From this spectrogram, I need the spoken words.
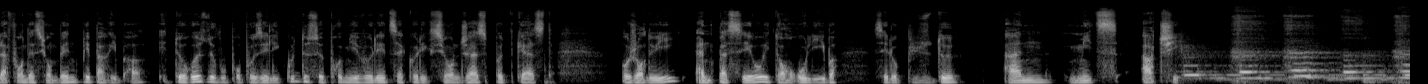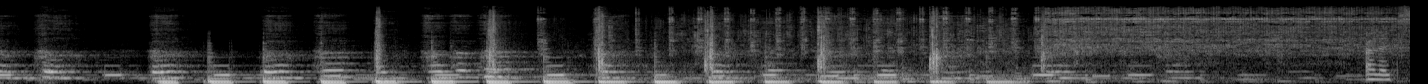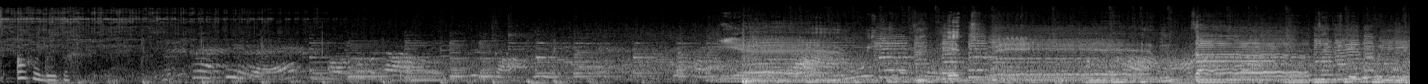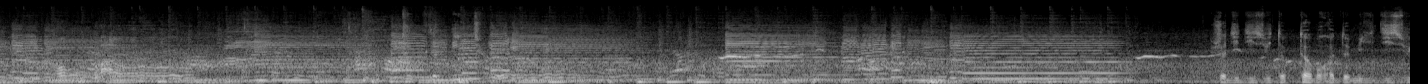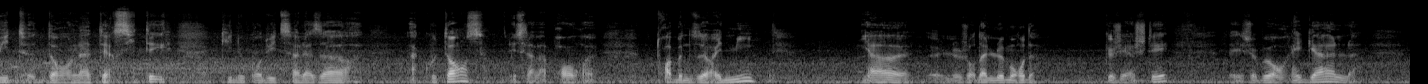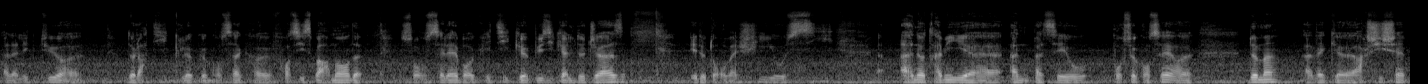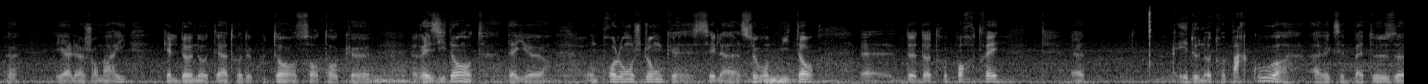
la Fondation BNP Paribas est heureuse de vous proposer l'écoute de ce premier volet de sa collection Jazz Podcast. Aujourd'hui, Anne Passeo est en roue libre. C'est l'opus 2, Anne meets Archie. Alex en roue libre. Jeudi 18 octobre 2018, dans l'intercité qui nous conduit de Saint-Lazare à Coutances, et cela va prendre trois bonnes heures et demie, il y a euh, le journal Le Monde que j'ai acheté, et je me régale à la lecture de l'article que consacre Francis Marmande, son célèbre critique musicale de jazz, et de Tourmachi aussi, à notre amie euh, Anne Passeo, pour ce concert euh, demain avec euh, Archie Shep et Alain Jean-Marie, qu'elle donne au théâtre de Coutances en tant que résidente d'ailleurs. On prolonge donc, c'est la seconde mi-temps euh, de notre portrait euh, et de notre parcours avec cette batteuse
